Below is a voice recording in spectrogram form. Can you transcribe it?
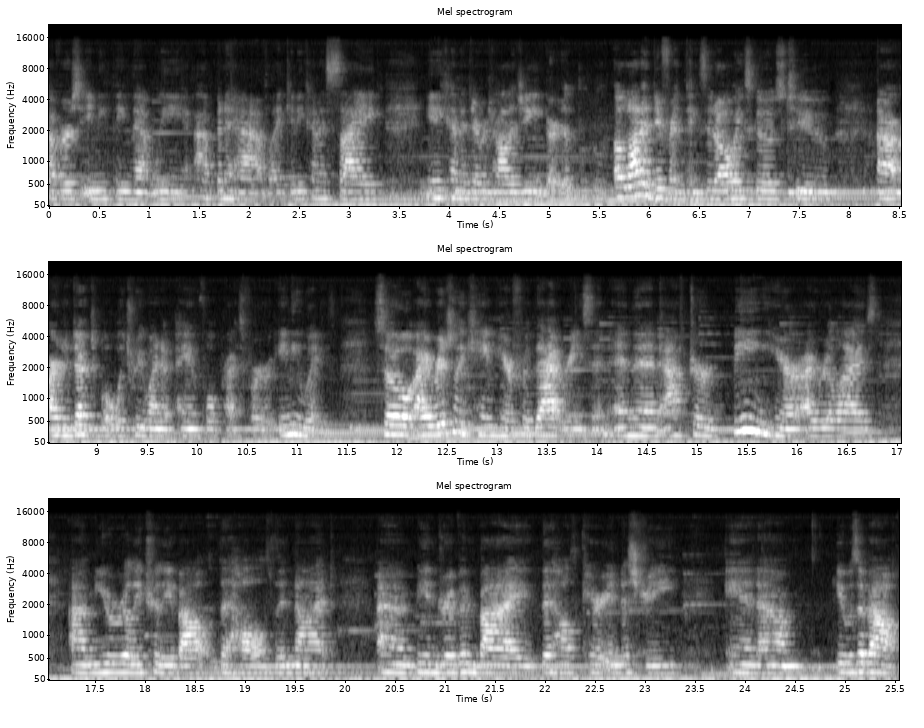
covers anything that we happen to have, like any kind of psych, any kind of dermatology, or a lot of different things. It always goes to uh, our deductible, which we wind up paying full price for anyways. So I originally came here for that reason, and then after being here, I realized um, you're really truly about the health and not um, being driven by the healthcare industry. And um, it was about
